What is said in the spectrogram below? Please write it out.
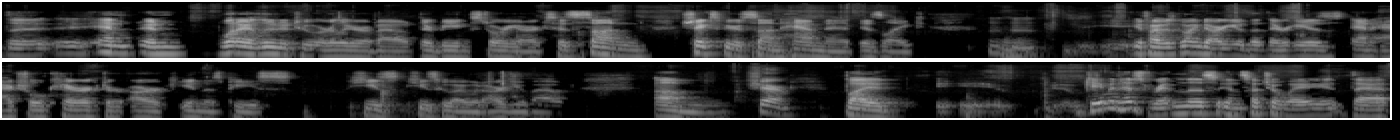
the and and what I alluded to earlier about there being story arcs. His son, Shakespeare's son Hamnet, is like hmm if I was going to argue that there is an actual character arc in this piece, he's he's who I would argue about. Um, sure but Gaiman has written this in such a way that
